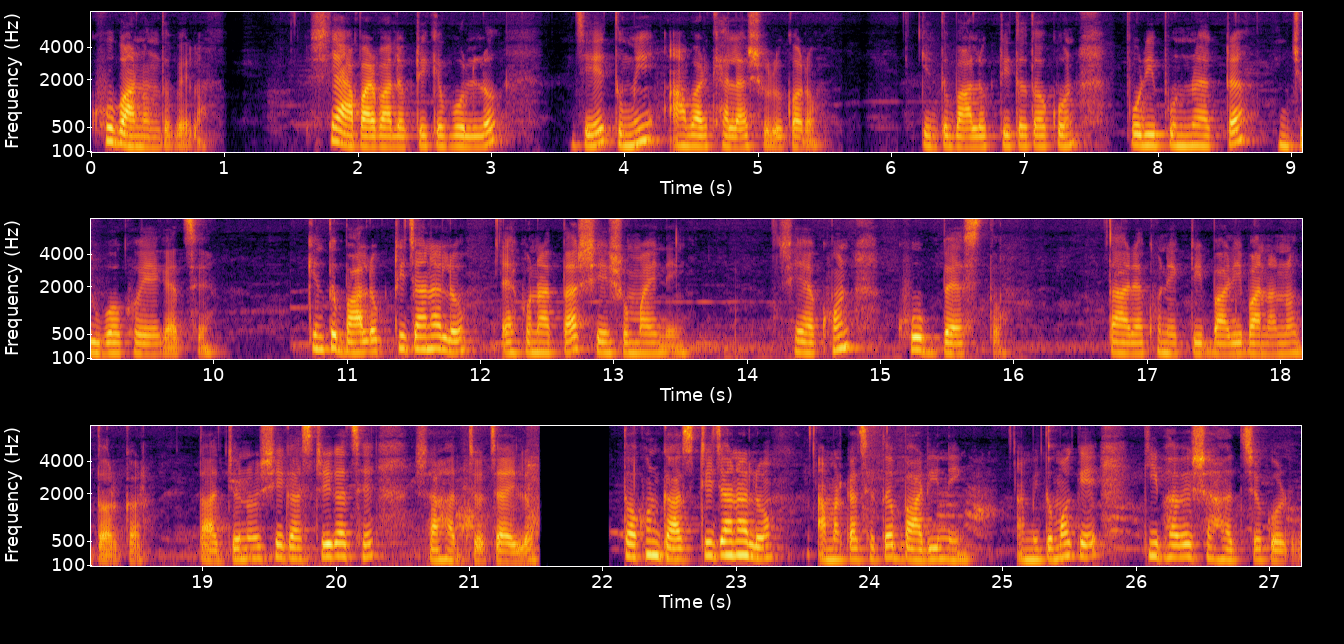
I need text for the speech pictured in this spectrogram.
খুব আনন্দ পেল। সে আবার বালকটিকে বলল যে, তুমি আবার খেলা শুরু করো। কিন্তু বালকটি তো তখন পরিপূর্ণ একটা যুবক হয়ে গেছে। কিন্তু বালকটি জানালো, এখন আর তার সে সময় নেই। সে এখন খুব ব্যস্ত। তার এখন একটি বাড়ি বানানোর দরকার। তার জন্য সে গাছটির কাছে সাহায্য চাইল। তখন গাছটি জানালো, আমার কাছে তো বাড়ি নেই, আমি তোমাকে কীভাবে সাহায্য করব।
